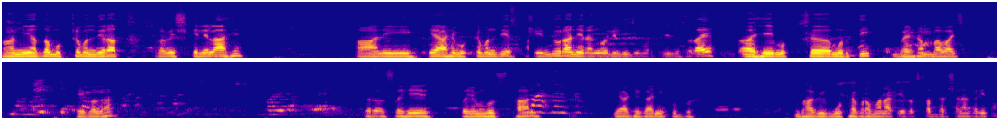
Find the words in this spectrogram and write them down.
आम्ही आता मुख्य मंदिरात प्रवेश केलेला आहे. आणि हे आहे मुख्य मंदिर. शेंदूर आणि रंगवलेली जी मूर्ती दिसत आहे हे मुख्य मूर्ती बहिरम बाबाची. हे बघा. तर असं हे स्वयंभू स्थान या ठिकाणी खूप भाविक मोठ्या प्रमाणात येत असतात दर्शनाकरिता.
